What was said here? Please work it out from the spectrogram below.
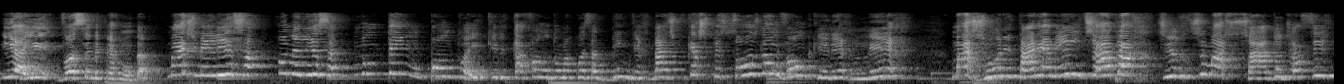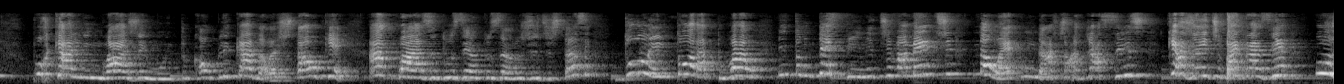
E aí você me pergunta, mas Melissa, ô oh Melissa, não tem um ponto aí que ele está falando uma coisa bem verdade, porque as pessoas não vão querer ler de Machado de Assis, porque a linguagem é muito complicada. Ela está o quê? A quase 200 anos de distância do leitor atual. Então, definitivamente, não é com Machado de Assis que a gente vai trazer o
